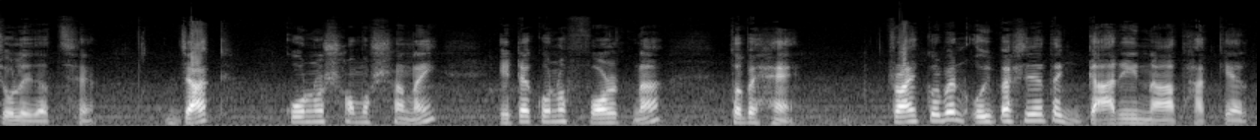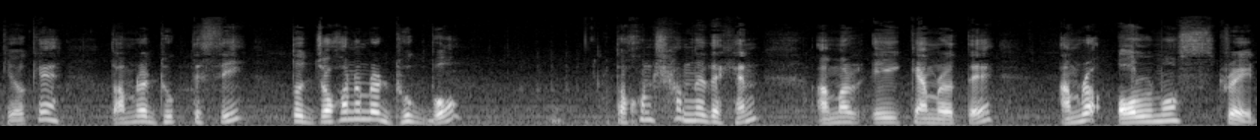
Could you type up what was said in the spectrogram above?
চলে যাচ্ছে। যাক, কোনো সমস্যা নাই। এটা কোনো ফল্ট না, তবে হ্যাঁ ট্রাই করবেন ওই পাশে যাতে গাড়ি না থাকে আর কি ওকে তো আমরা ঢুকতেছি। তো যখন আমরা ঢুকবো, তখন সামনে দেখেন আমার এই ক্যামেরাতে আমরা অলমোস্ট স্ট্রেট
